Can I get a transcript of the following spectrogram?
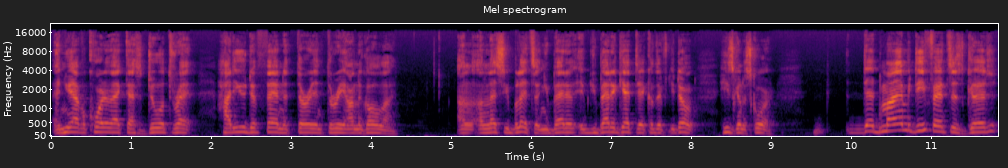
and you have a quarterback that's dual threat, how do you defend a third and three on the goal line? unless you blitz, and you better you better get there because if you don't, he's to score. The Miami defense is good.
